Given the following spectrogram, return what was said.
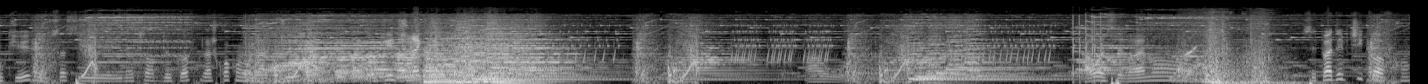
Ok, donc ça c'est une autre sorte de coffre. Là je crois qu'on en a deux. Ok, direct. Ah ouais. Ah ouais, c'est vraiment... C'est pas des petits coffres. Hein.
